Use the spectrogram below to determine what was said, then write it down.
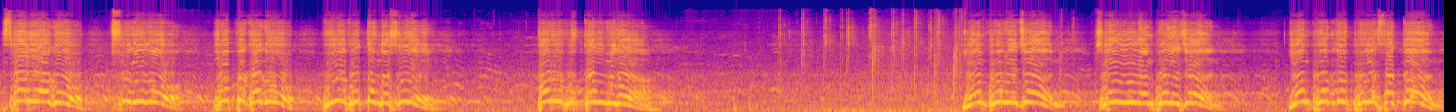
살해하고 죽이고 협박하고 위협했던 것이 바로 북한입니다. 연평해전, 제2연평해전, 연평도 포격사건,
